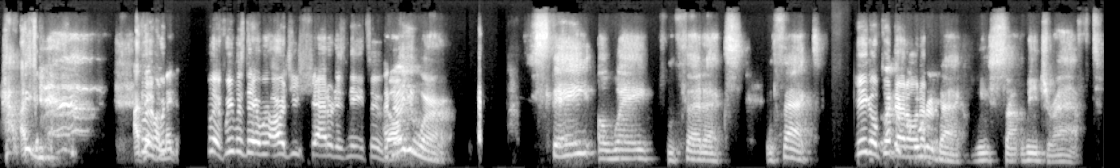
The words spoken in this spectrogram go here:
How I could you? I think I'm gonna make Look, we was there when RG shattered his knee too. I know you were. Stay away from FedEx. In fact, You ain't gonna put that on. him. quarterback we we draft,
